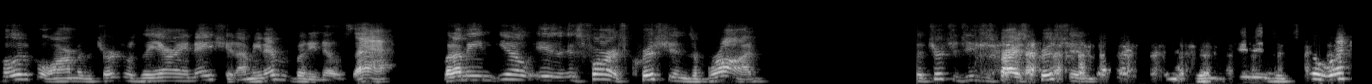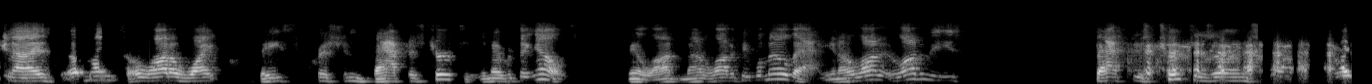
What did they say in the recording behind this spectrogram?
political arm of the church was the Aryan Nation. I mean, everybody knows that. But I mean, you know, as far as Christians abroad, the Church of Jesus Christ Christian is still recognized amongst a lot of white-based Christian Baptist churches and everything else. I mean, a lot, not a lot of people know that. You know, a lot of a lot of these Baptist churches are in like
